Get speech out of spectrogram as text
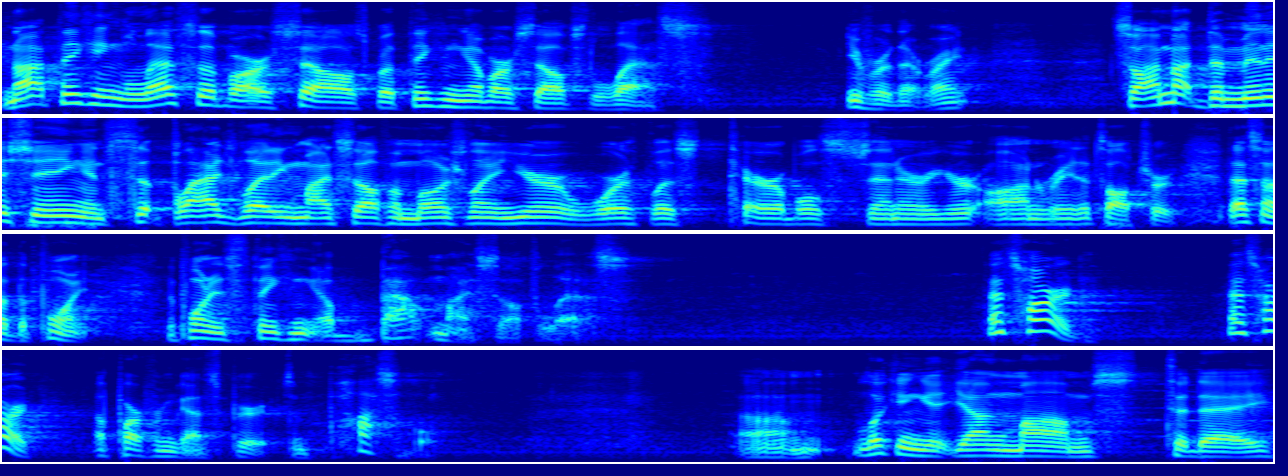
Not thinking less of ourselves, but thinking of ourselves less. You've heard that, right? So I'm not diminishing and flagellating myself emotionally, and you're a worthless, terrible sinner, you're ornery. That's all true. That's not the point. The point is thinking about myself less. That's hard. That's hard. Apart from God's Spirit, it's impossible. Um, looking at young moms today,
